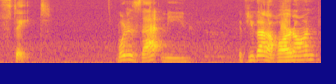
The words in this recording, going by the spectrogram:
state. What does that mean? If you got a hard on,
